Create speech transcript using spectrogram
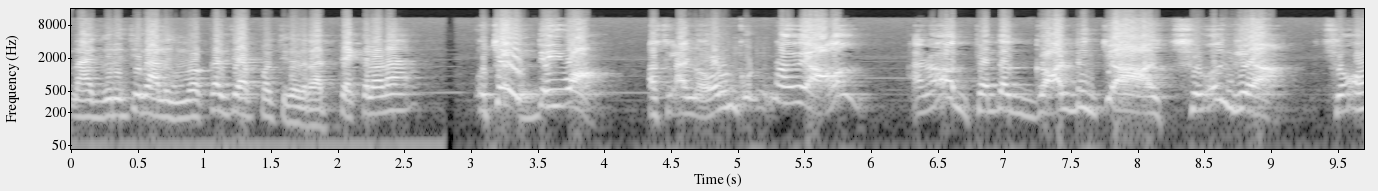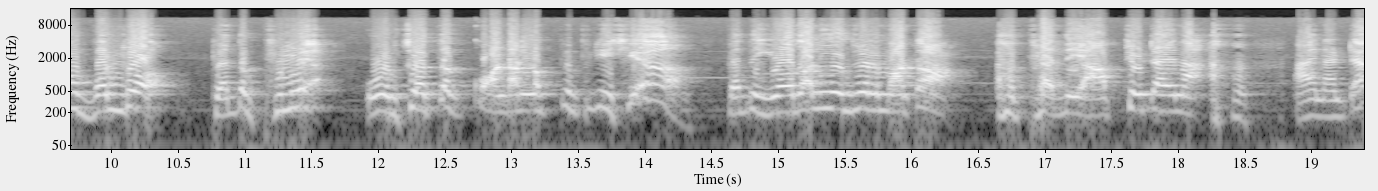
నా గురించి నాలుగు మొక్కలు చెప్పొచ్చు కదా రత్తెక్కలడా వచ్చే దైవం అసలు ఆయన ఎవరు ఆయన పెద్ద గాడ్రించా శివంగి శివం బండు పెద్ద పులి ఓడి చేత కొండల్లో పిప్పు చేసి పెద్ద యోధాలు యోధులు అనమాట పెద్ద ఆప్చేట్ ఆయన. ఆయన అంటే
